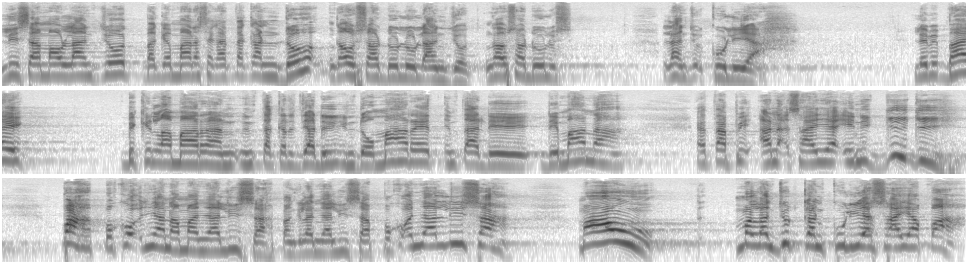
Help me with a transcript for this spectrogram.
Lisa mau lanjut, bagaimana saya katakan, do, nggak usah dulu lanjut, nggak usah dulu lanjut kuliah. Lebih baik bikin lamaran, entah kerja di Indomaret, entah di di mana. Eh, tapi anak saya ini gigi. Pah, pokoknya namanya Lisa, panggilannya Lisa. Pokoknya Lisa mau melanjutkan kuliah saya, Pak.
